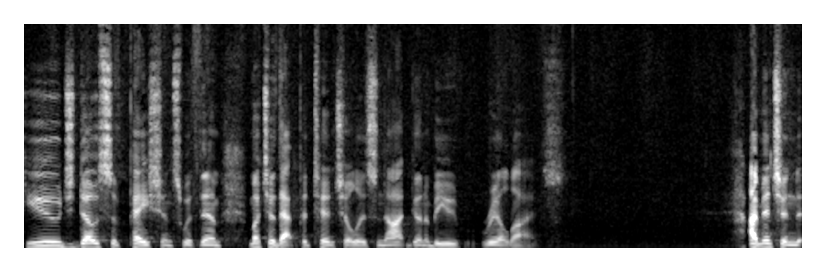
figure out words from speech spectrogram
huge dose of patience with them, much of that potential is not going to be realized. I mentioned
